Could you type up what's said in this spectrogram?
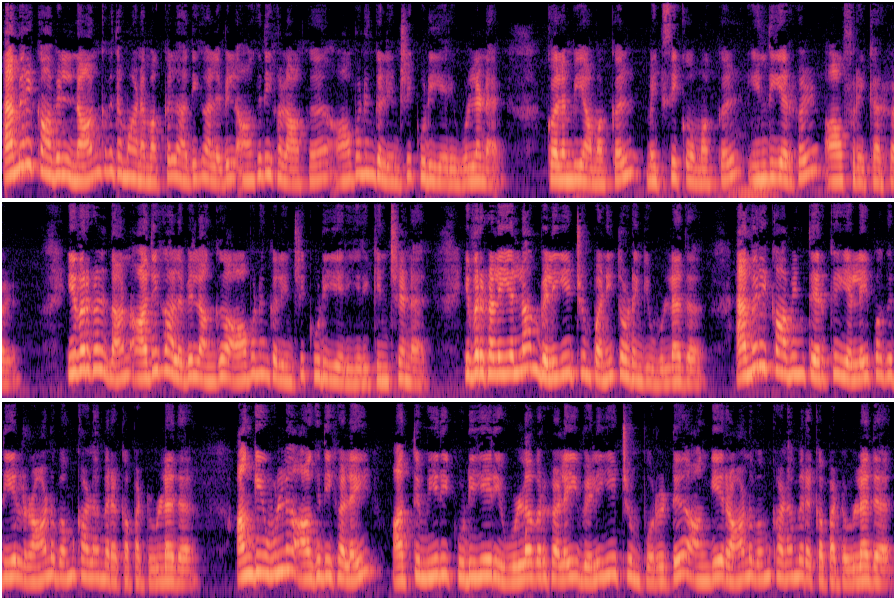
அமெரிக்காவில் நான்கு விதமான மக்கள் அதிக அளவில் அகதிகளாக ஆவணங்களின்றி குடியேறியுள்ளனர் கொலம்பியா மக்கள் மெக்சிகோ மக்கள் இந்தியர்கள் ஆப்பிரிக்கர்கள். இவர்கள்தான் அதிக அளவில் அங்கு ஆவணங்களின்றி குடியேறியிருக்கின்றனர் இவர்களையெல்லாம் வெளியேற்றும் பணி தொடங்கியுள்ளது அமெரிக்காவின் தெற்கு எல்லைப் பகுதியில் ராணுவம் களமிறக்கப்பட்டுள்ளது. அங்கே உள்ள அகதிகளை அத்துமீறி குடியேறி உள்ளவர்களை வெளியேற்றும் பொருட்டு அங்கே ராணுவம் களமிறக்கப்பட்டுள்ளது.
